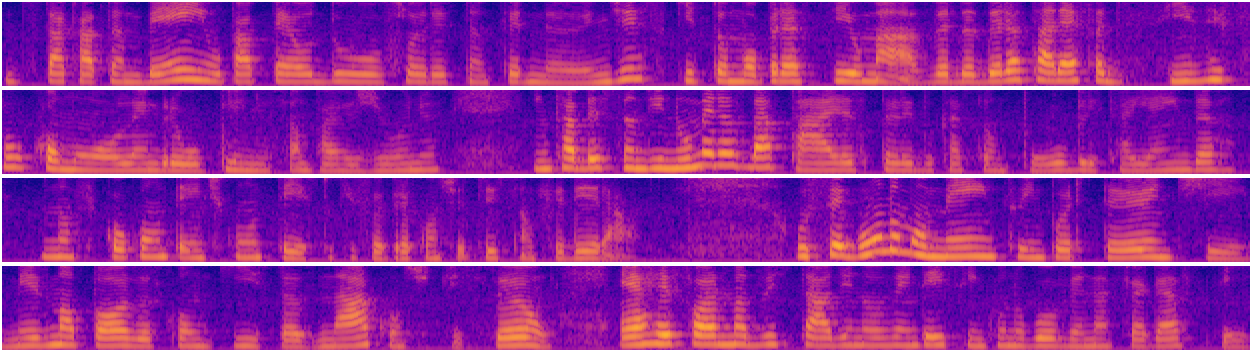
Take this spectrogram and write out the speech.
destacar também o papel do Florestan Fernandes, que tomou para si uma verdadeira tarefa de Sísifo, como lembra o Plínio Sampaio Júnior, encabeçando inúmeras batalhas pela educação pública e ainda não ficou contente com o texto que foi para a Constituição Federal. O segundo momento importante, mesmo após as conquistas na Constituição, é a reforma do Estado em 95 no governo FHC.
